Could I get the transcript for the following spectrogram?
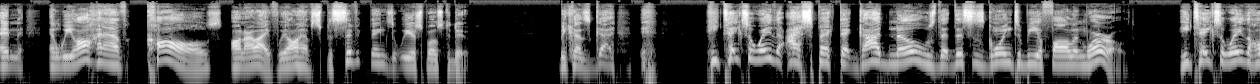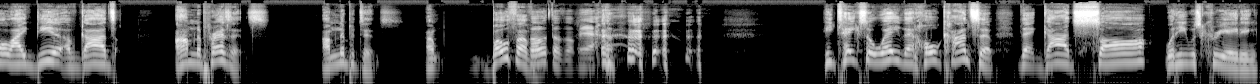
and and we all have calls on our life. We all have specific things that we are supposed to do. Because God he takes away the aspect that God knows that this is going to be a fallen world. He takes away the whole idea of God's omnipresence, omnipotence. Um, both of them. Both of them. Yeah. He takes away that whole concept that God saw what he was creating,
